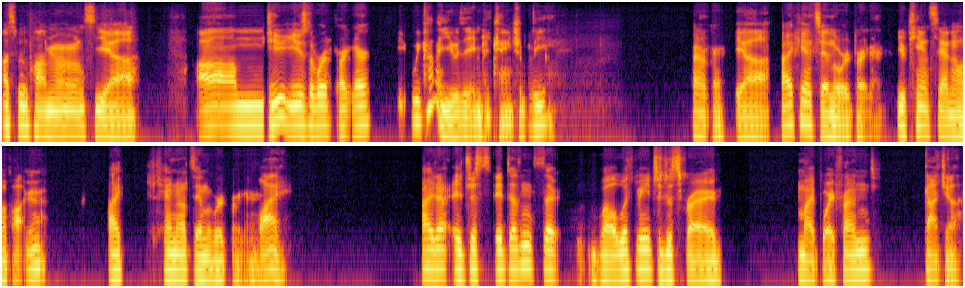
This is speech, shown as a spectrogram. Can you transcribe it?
Husband partners. Yeah. Um, Do you use the word partner? we kind of use it interchangeably. Okay. Yeah. I can't stand the word partner. You can't stand say another partner. I cannot stand the word partner. Why? I don't. It just it doesn't sit well with me to describe my boyfriend. Gotcha.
